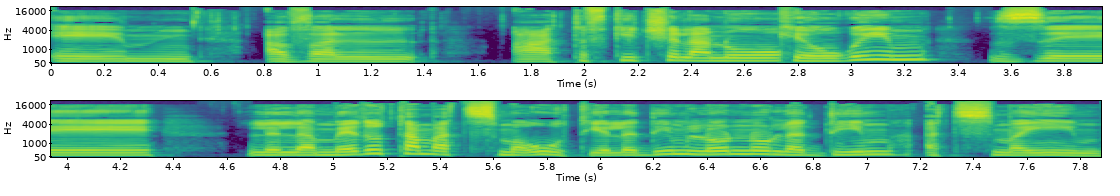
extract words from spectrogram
אה, אבל התפקיד שלנו כהורים זה ללמד אותם עצמאות. ילדים לא נולדים עצמאיים.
